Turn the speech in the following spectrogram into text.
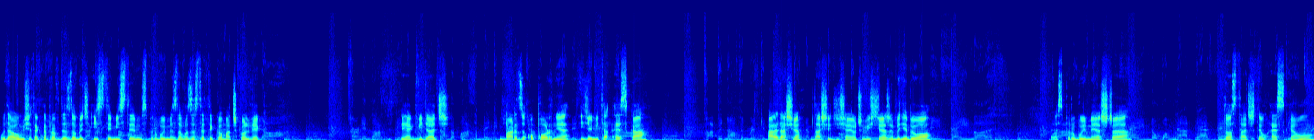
Udało mi się tak naprawdę zdobyć i z tym i z tym. Spróbujmy znowu z estetyką, aczkolwiek jak widać bardzo opornie idzie mi ta SK. Ale da się, da się dzisiaj oczywiście, żeby nie było. Spróbujmy jeszcze dostać tę eskę.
